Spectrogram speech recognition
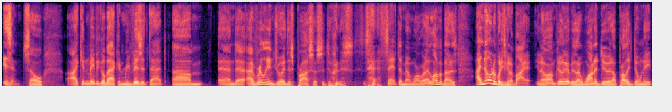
isn't. So I can maybe go back and revisit that. Um, and uh, I've really enjoyed this process of doing this Santa memoir. What I love about it is I know nobody's going to buy it. You know, I'm doing it because I want to do it. I'll probably donate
